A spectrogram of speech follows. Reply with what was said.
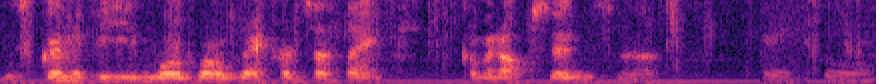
there's going to be more world records I think coming up soon. So very cool.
